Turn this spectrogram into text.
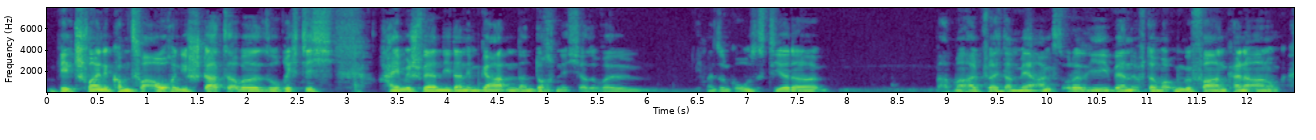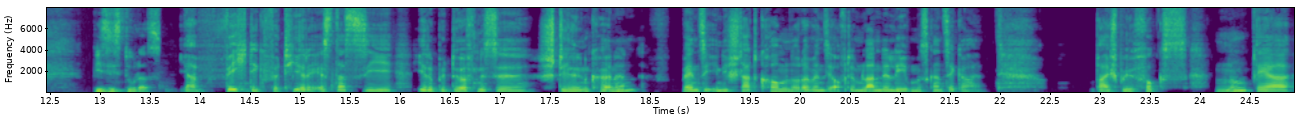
Wildschweine kommen zwar auch in die Stadt, aber so richtig heimisch werden die dann im Garten dann doch nicht. Also weil meine, so ein großes Tier, da hat man halt vielleicht dann mehr Angst oder die werden öfter mal umgefahren, keine Ahnung. Wie siehst du das? Ja, wichtig für Tiere ist, dass sie ihre Bedürfnisse stillen können, wenn sie in die Stadt kommen oder wenn sie auf dem Lande leben. Ist ganz egal. Beispiel Fuchs, hm, der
